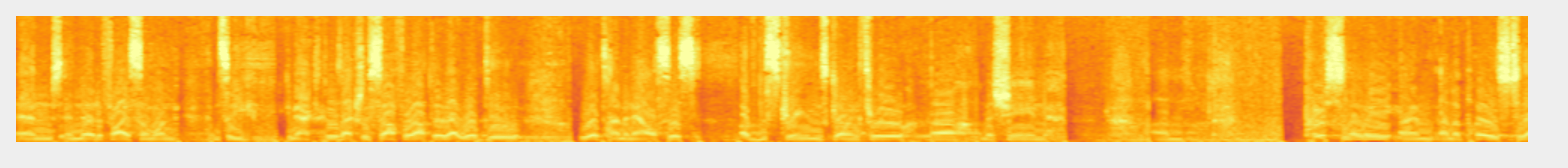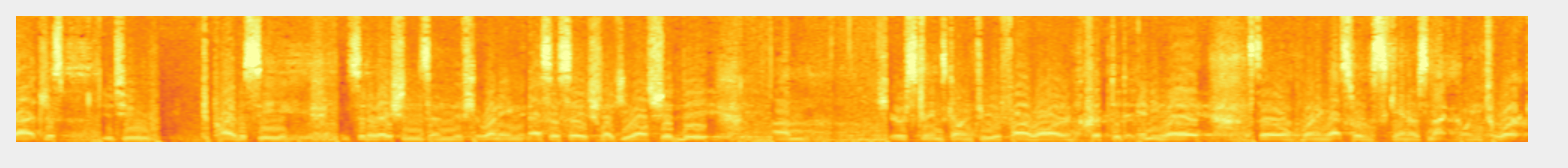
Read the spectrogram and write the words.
and, and notify someone. And so you, you can act, there's actually software out there that will do real-time analysis of the streams going through uh, a machine. Um, personally, I'm, I'm opposed to that just due to privacy considerations, and if you're running SSH like you all should be, um, your streams going through your firewall are encrypted anyway, so running that sort of scanner is not going to work.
